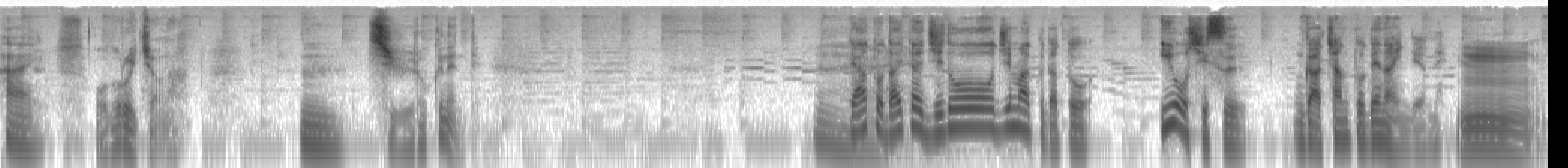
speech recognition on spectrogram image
はい。驚いちゃうな。うん。16年って。で、あと大体自動字幕だと、イオシスがちゃんと出ないんだよね。うーん。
